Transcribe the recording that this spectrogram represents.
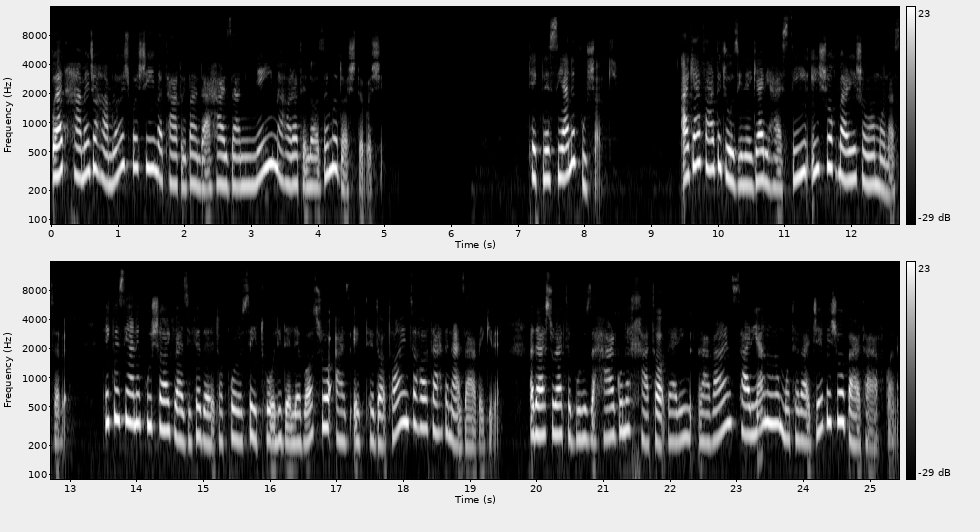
باید همه جا همراهش باشین و تقریبا در هر زمینه ای مهارت لازم رو داشته باشین. تکنسیان پوشاک اگر فرد جزینگری هستین این شغل برای شما مناسبه. تکنسیان پوشاک وظیفه داره تا پروسه تولید لباس رو از ابتدا تا انتها تحت نظر بگیره و در صورت بروز هر گونه خطا در این روند سریعا اون رو متوجه بشه و برطرف کنه.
